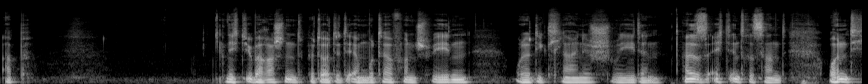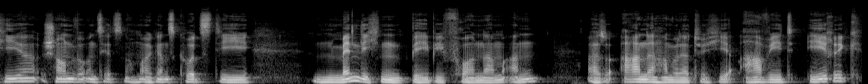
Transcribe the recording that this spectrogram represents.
ab. Nicht überraschend bedeutet er Mutter von Schweden oder die kleine Schwedin. Das ist echt interessant. Und hier schauen wir uns jetzt nochmal ganz kurz die männlichen Babyvornamen an. Also Arne haben wir natürlich hier Arvid Erik.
